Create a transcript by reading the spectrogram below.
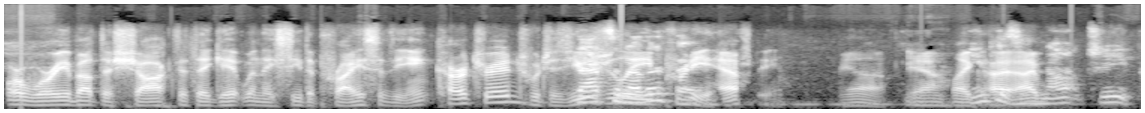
or worry about the shock that they get when they see the price of the ink cartridge, which is usually pretty thing. hefty. Yeah, Yeah. like ink is I, I not cheap.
